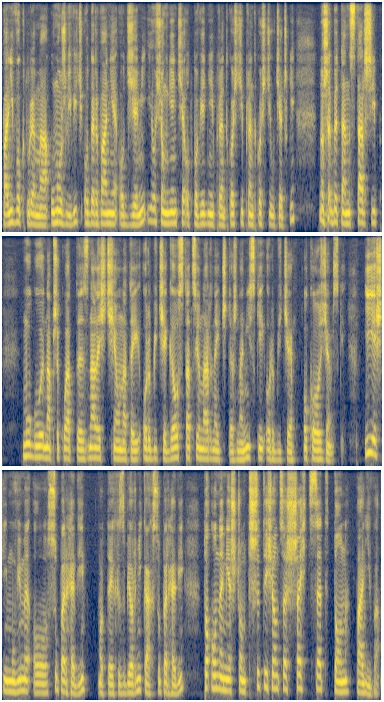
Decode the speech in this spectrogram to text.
Paliwo, które ma umożliwić oderwanie od Ziemi i osiągnięcie odpowiedniej prędkości, prędkości ucieczki, no żeby ten Starship mógł na przykład znaleźć się na tej orbicie geostacjonarnej, czy też na niskiej orbicie okołoziemskiej. I jeśli mówimy o Super Heavy, o tych zbiornikach Super Heavy, to one mieszczą 3600 ton paliwa,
